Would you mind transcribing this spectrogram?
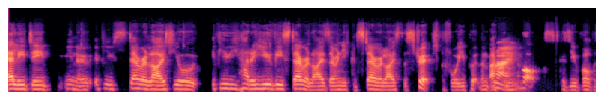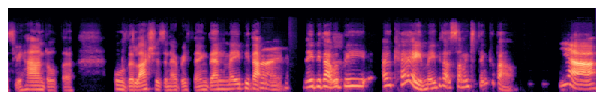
LED, you know, if you sterilize your, if you had a UV sterilizer and you could sterilize the strips before you put them back right. in the box, because you've obviously handled the all the lashes and everything, then maybe that right. maybe that would be okay. Maybe that's something to think about. Yeah,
